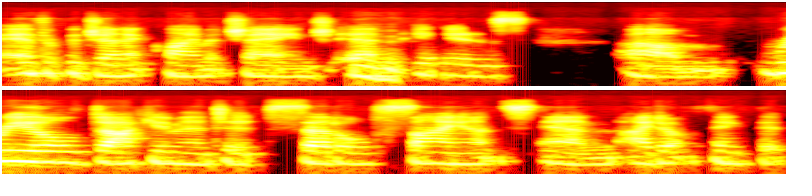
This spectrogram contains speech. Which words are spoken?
anthropogenic climate change, and mm-hmm. it is um, real, documented, settled science. And I don't think that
